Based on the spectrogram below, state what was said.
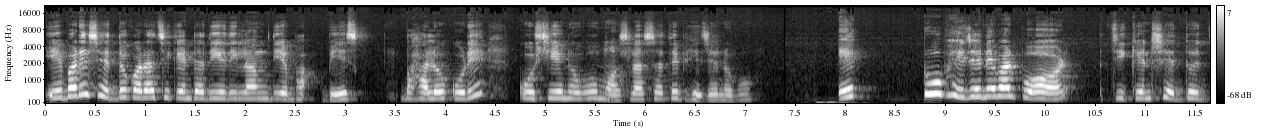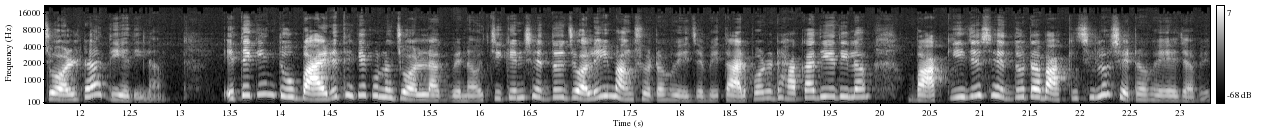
এবারে সেদ্ধ করা চিকেনটা দিয়ে দিলাম, দিয়ে বেশ ভালো করে কষিয়ে নেব, মশলার সাথে ভেজে নেব। একটু ভেজে নেবার পর চিকেন সেদ্ধ জলটা দিয়ে দিলাম। এতে কিন্তু বাইরে থেকে কোনো জল লাগবে না। ওই চিকেন সেদ্ধ জলেই মাংসটা হয়ে যাবে। তারপরে ঢাকা দিয়ে দিলাম। বাকি যে সেদ্ধটা বাকি ছিল সেটা হয়ে যাবে।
